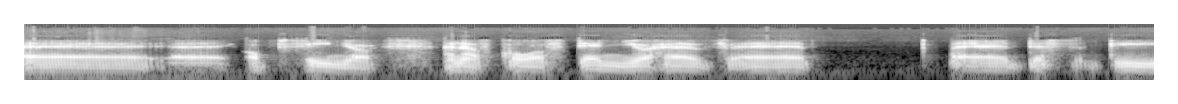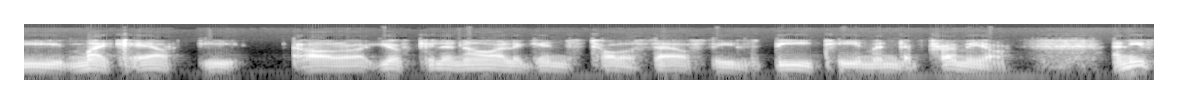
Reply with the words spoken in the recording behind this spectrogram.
uh, uh, up senior, and of course then you have uh, uh, this, the Moycarkey. Or you have Killenaule against Thurles Sarsfield's B team in the Premier. And if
